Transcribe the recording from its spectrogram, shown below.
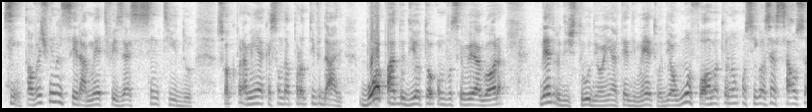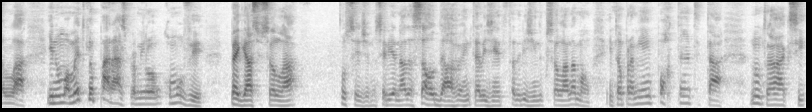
Sim, talvez financeiramente fizesse sentido. Só que para mim é a questão da produtividade. Boa parte do dia eu estou, como você vê agora, dentro de estúdio ou em atendimento, ou de alguma forma que eu não consigo acessar o celular. E no momento que eu parasse para me locomover, pegasse o celular, ou seja, não seria nada saudável, inteligente estar dirigindo com o celular na mão. Então, para mim é importante estar num táxi,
